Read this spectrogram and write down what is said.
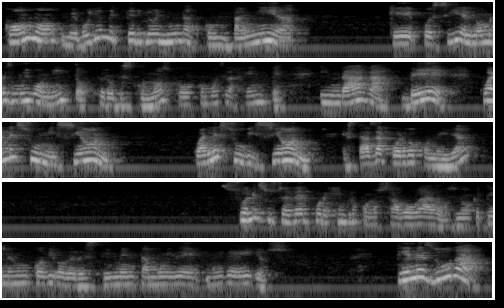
¿Cómo me voy a meter yo en una compañía que, pues sí, el nombre es muy bonito, pero desconozco cómo es la gente? Indaga, ve, ¿cuál es su misión? ¿Cuál es su visión? ¿Estás de acuerdo con ella? Suele suceder, por ejemplo, con los abogados, ¿no? Que tienen un código de vestimenta muy de, muy de ellos. ¿Tienes duda?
